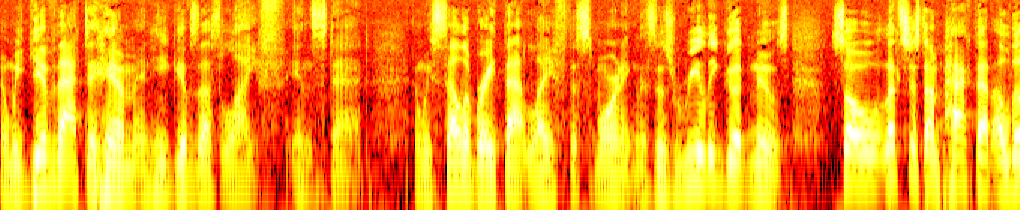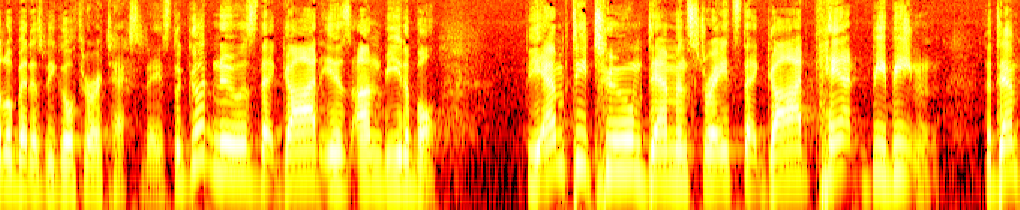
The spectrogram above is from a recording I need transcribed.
And we give that to him and he gives us life instead. And we celebrate that life this morning. This is really good news. So let's just unpack that a little bit as we go through our text today. It's the good news that God is unbeatable. The empty tomb demonstrates that God can't be beaten. The, dem-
